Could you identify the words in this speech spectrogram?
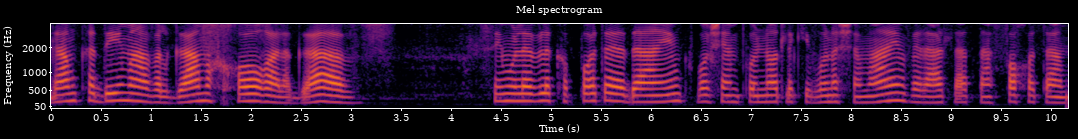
גם קדימה, אבל גם אחורה לגב. שימו לב לכפות הידיים כמו שהן פונות לכיוון השמיים ולאט לאט נהפוך אותן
